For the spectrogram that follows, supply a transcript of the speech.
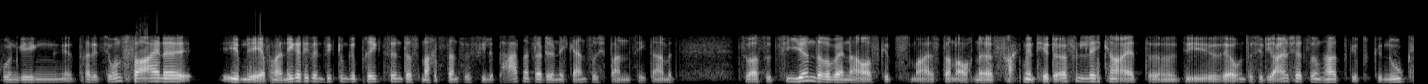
Wohingegen Traditionsvereine eben eher von einer Negativentwicklung geprägt sind. Das macht es dann für viele Partner vielleicht nicht ganz so spannend, sich damit zu assoziieren. Darüber hinaus gibt es meist dann auch eine fragmentierte Öffentlichkeit, äh, die sehr unterschiedliche Einschätzungen hat. Gibt genug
